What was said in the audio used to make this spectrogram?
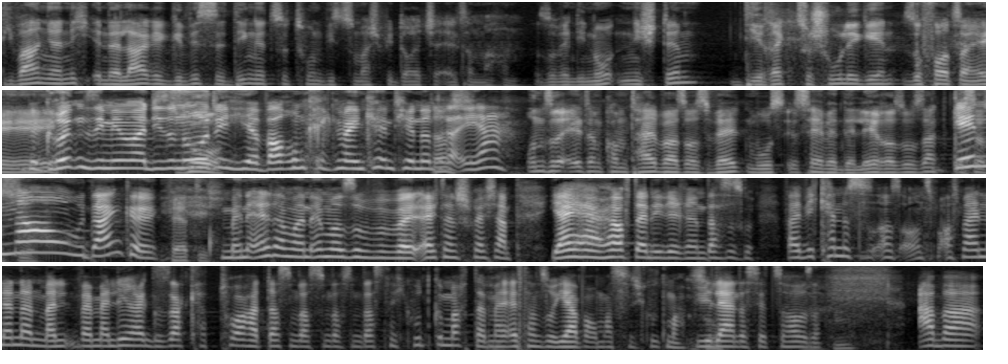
die waren ja nicht in der Lage, gewisse Dinge zu tun, wie es zum Beispiel deutsche Eltern machen. Also wenn die Noten nicht stimmen, direkt zur Schule gehen, sofort sagen, hey, hey, hey, Begründen Sie mir mal diese So. Note hier. Warum kriegt mein Kind hier eine das, drei? Ja. Unsere Eltern kommen teilweise aus Welten, wo es ist, hey, wenn der Lehrer so sagt, das so. Genau, danke. Fertig. Meine Eltern waren immer so, weil Eltern sprechen haben, ja, ja, hör auf deine Lehrerin, das ist gut. Weil wir kennen das aus, aus, aus meinen Ländern, mein, weil mein Lehrer gesagt hat, Thor hat das und das und das und das nicht gut gemacht, dann meine Eltern so, ja, warum hast du nicht gut gemacht? Wir So. lernen das jetzt zu Hause. Aber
